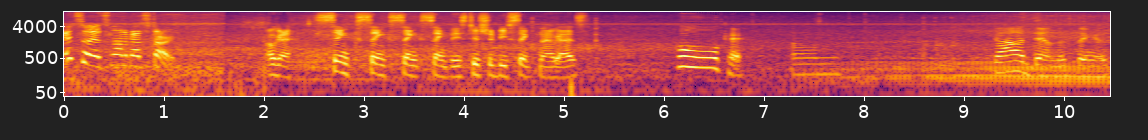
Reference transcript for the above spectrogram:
it's a, it's not a bad start. Okay, sync, sync, sync, sync. These two should be synced now, guys. Okay. Um, God damn, this thing is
